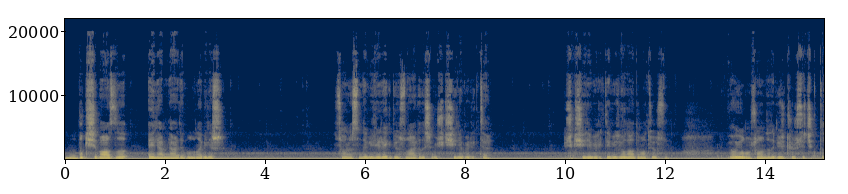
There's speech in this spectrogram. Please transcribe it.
bu kişi bazı eylemlerde bulunabilir. Sonrasında bir yere gidiyorsun arkadaşım üç kişiyle birlikte. Üç kişiyle birlikte bir yola adım atıyorsun. Ve o yolun sonunda da bir kürsü çıktı.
